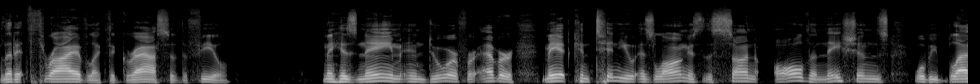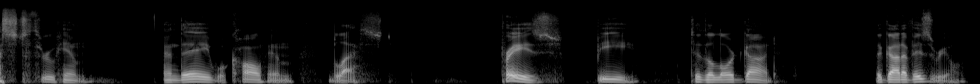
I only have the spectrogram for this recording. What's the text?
Let it thrive like the grass of the field. May his name endure forever. May it continue as long as the sun. All the nations will be blessed through him, and they will call him blessed. Praise be to the Lord God, the God of Israel,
